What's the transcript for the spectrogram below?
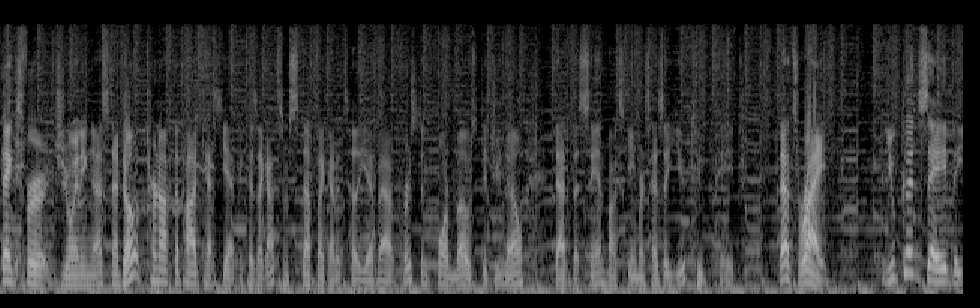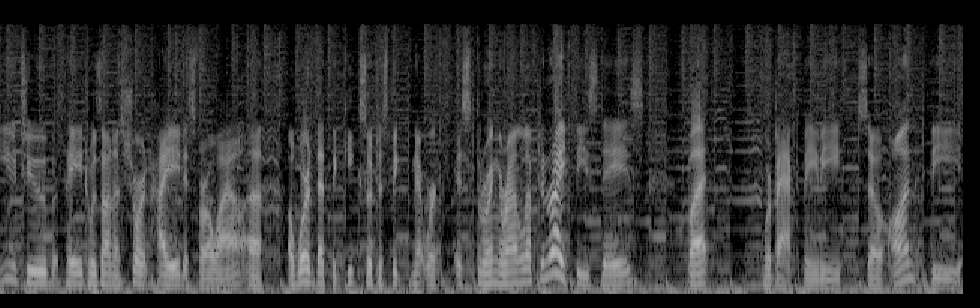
Thanks for joining us. Now, don't turn off the podcast yet because I got some stuff I got to tell you about. First and foremost, did you know that the Sandbox Gamers has a YouTube page? That's right. You could say the YouTube page was on a short hiatus for a while, uh, a word that the Geek So to Speak network is throwing around left and right these days. But we're back, baby. So on the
